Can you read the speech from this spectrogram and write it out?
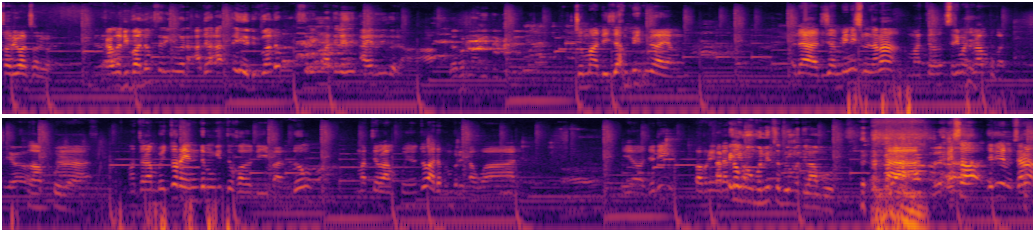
sorry Wan sorry Wan Kalau di Bandung sering juga ada eh di Bandung sering mati air juga ada. Enggak pernah gitu gitu. cuma di Jambi lah yang ada di Jambi ini sebenarnya mati, sering mati lampu kan Iya. Lampu ya. nah, mati lampu itu random gitu kalau di Bandung mati lampunya itu ada pemberitahuan Iya, jadi pemerintah Tapi tuh 5 menit sebelum mati lampu. Nah, besok jadi misalnya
